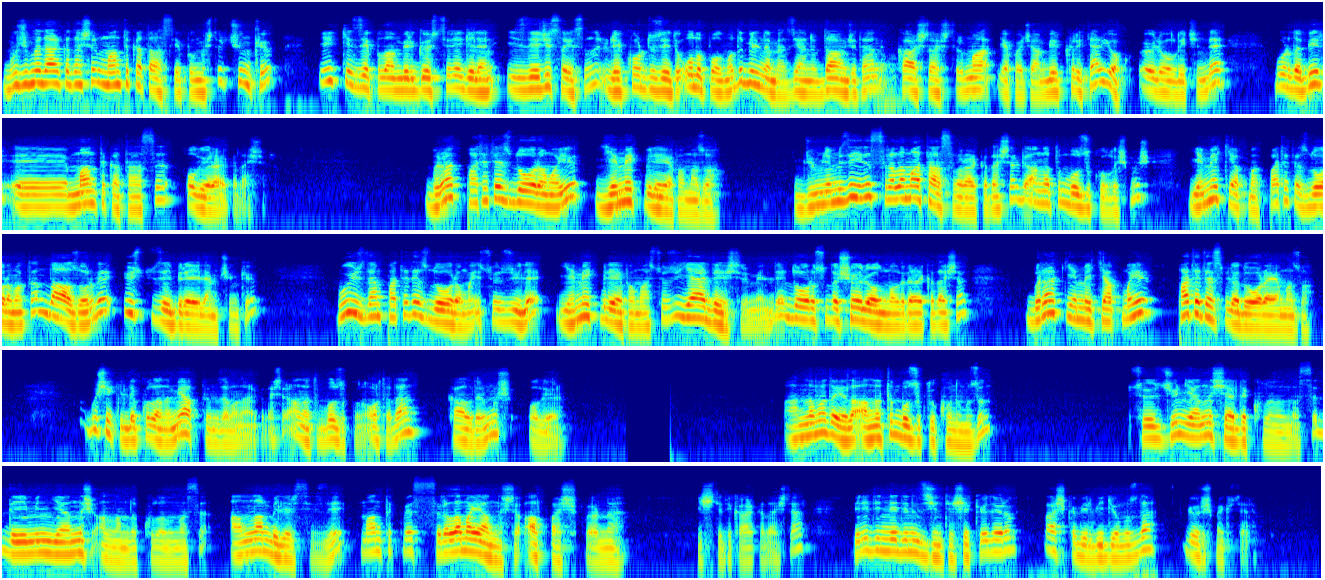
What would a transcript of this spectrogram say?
Bu cümlede arkadaşlar mantık hatası yapılmıştır. Çünkü ilk kez yapılan bir gösteriye gelen izleyici sayısının rekor düzeyde olup olmadığı bilinemez. Yani daha önceden karşılaştırma yapacağım bir kriter yok. Öyle olduğu için de burada bir e, mantık hatası oluyor arkadaşlar. Bırak patates doğramayı yemek bile yapamaz o. Cümlemizde yine sıralama hatası var arkadaşlar ve anlatım bozuk oluşmuş. Yemek yapmak patates doğramaktan daha zor ve üst düzey bir eylem çünkü. Bu yüzden patates doğramayı sözüyle yemek bile yapamaz sözü yer değiştirmelidir. Doğrusu da şöyle olmalıdır arkadaşlar. Bırak yemek yapmayı patates bile doğrayamaz o. Bu şekilde kullanım yaptığım zaman arkadaşlar anlatım bozukluğunu ortadan kaldırmış oluyorum. Anlama dayalı anlatım bozukluğu konumuzun sözcüğün yanlış yerde kullanılması, deyimin yanlış anlamda kullanılması, anlam belirsizliği, mantık ve sıralama yanlışlığı alt başlıklarını işledik arkadaşlar. Beni dinlediğiniz için teşekkür ediyorum. Başka bir videomuzda görüşmek üzere.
